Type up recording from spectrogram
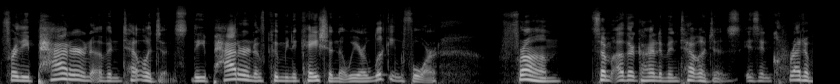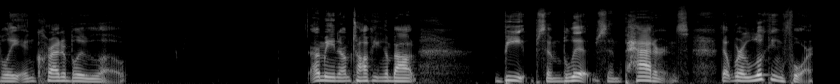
for the pattern of intelligence, the pattern of communication that we are looking for from some other kind of intelligence is incredibly, incredibly low. I mean, I'm talking about beeps and blips and patterns that we're looking for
